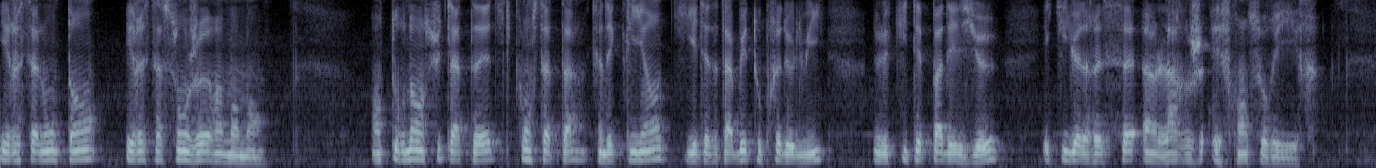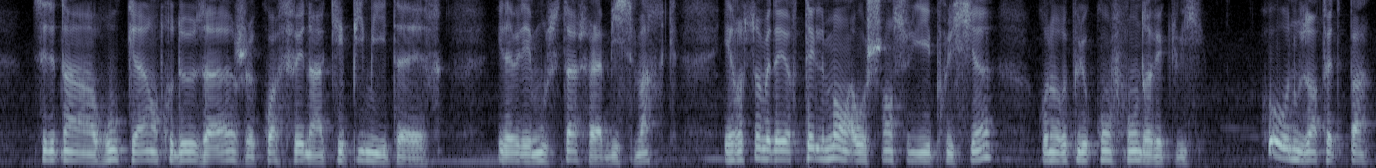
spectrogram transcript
il resta longtemps, il resta songeur un moment. En tournant ensuite la tête, il constata qu'un des clients qui était attablé tout près de lui ne le quittait pas des yeux et qui lui adressait un large et franc sourire. C'était un rouquin entre deux âges, coiffé d'un képi militaire. Il avait les moustaches à la Bismarck et ressemblait d'ailleurs tellement au chancelier prussien qu'on aurait pu le confondre avec lui. Oh, ne vous en faites pas,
